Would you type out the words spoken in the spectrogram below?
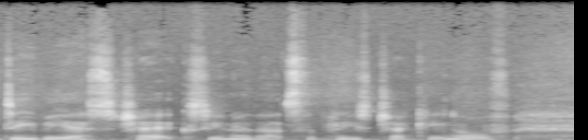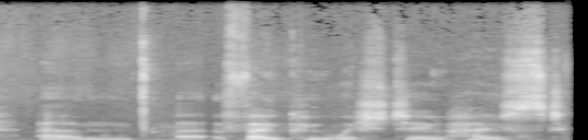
DBS checks. You know, that's the police checking of um, uh, folk who wish to host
